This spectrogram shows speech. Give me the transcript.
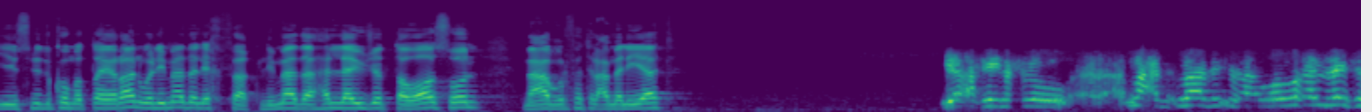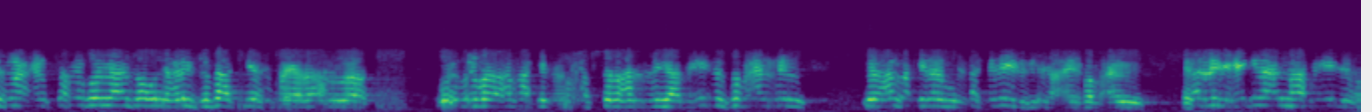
يسندكم الطيران؟ ولماذا الإخفاق؟ لماذا؟ هل لا يوجد تواصل مع غرفة العمليات؟ يا أخي نحن ما ما والله ليس مع قلنا أنه يعني تفاتيح الطيران ويضرب الأماكن المحصنة بعيدة طبعا من من الأماكن المساكنين يعني طبعا. هذه حقنا أنها بعيدة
